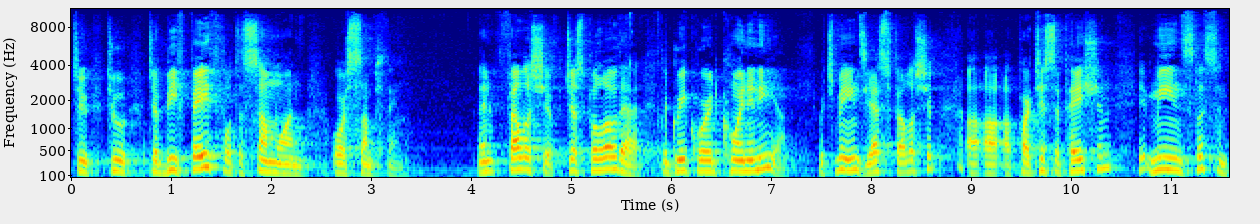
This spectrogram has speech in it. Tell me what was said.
to, to, to be faithful to someone or something. Then fellowship, just below that, the Greek word koinonia, which means, yes, fellowship, a, a, a participation. It means, listen,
